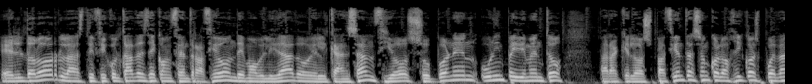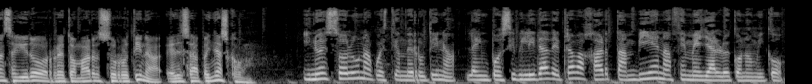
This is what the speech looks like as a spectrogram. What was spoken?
El dolor, las dificultades de concentración, de movilidad o el cansancio suponen un impedimento para que los pacientes oncológicos puedan seguir o retomar su rutina. Elsa Peñasco. Y no es solo una cuestión de rutina. La imposibilidad de trabajar también hace mella en lo económico.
